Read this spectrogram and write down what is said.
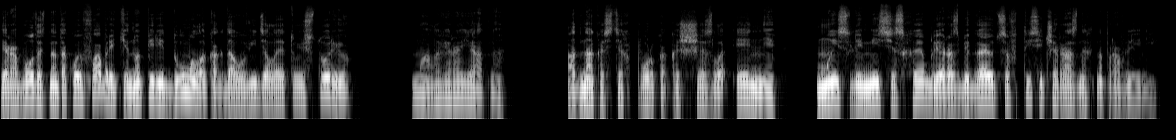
и работать на такой фабрике, но передумала, когда увидела эту историю? Маловероятно. Однако с тех пор, как исчезла Энни, мысли миссис Хэбли разбегаются в тысячи разных направлений.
